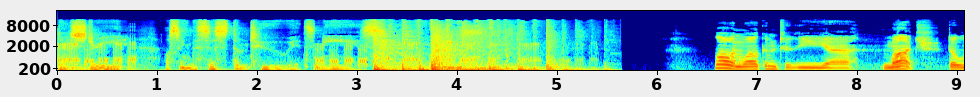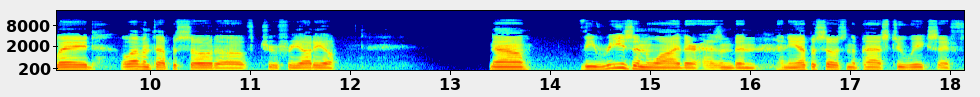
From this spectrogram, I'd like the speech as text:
Industry, I'll sing the system to its knees. Hello and welcome to the uh, much delayed 11th episode of True Free Audio. Now, the reason why there hasn't been any episodes in the past two weeks, if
